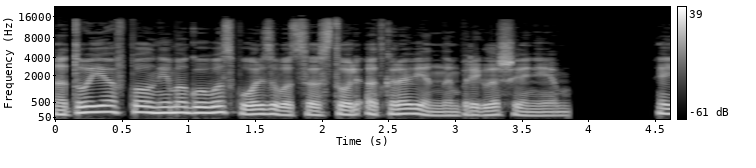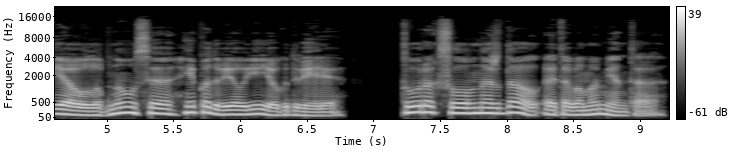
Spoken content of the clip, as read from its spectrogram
а то я вполне могу воспользоваться столь откровенным приглашением». Я улыбнулся и подвел ее к двери. Турок словно ждал этого момента,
